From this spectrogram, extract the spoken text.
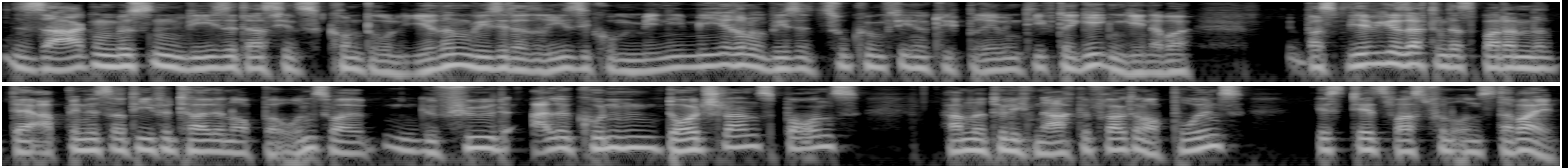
sagen müssen, wie sie das jetzt kontrollieren, wie sie das Risiko minimieren und wie sie zukünftig natürlich präventiv dagegen gehen. Aber was wir, wie gesagt, und das war dann der administrative Teil dann auch bei uns, weil gefühlt alle Kunden Deutschlands bei uns haben natürlich nachgefragt und auch Polens, ist jetzt was von uns dabei?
